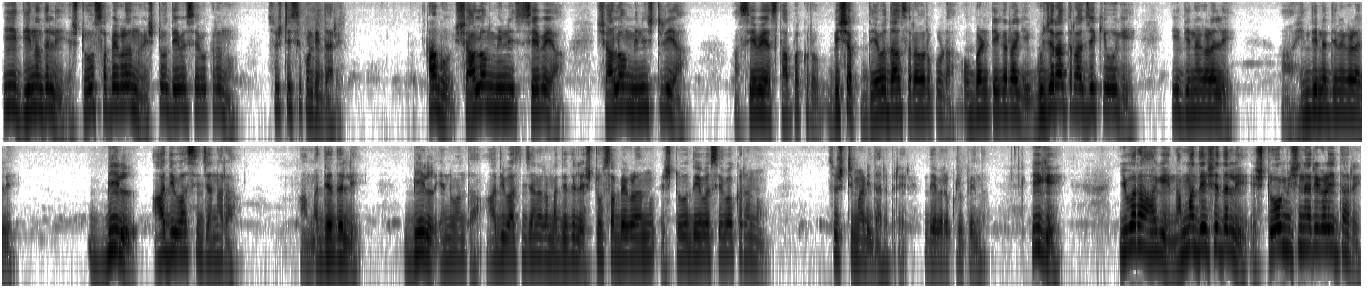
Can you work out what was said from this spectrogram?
ಈ ದಿನದಲ್ಲಿ ಎಷ್ಟೋ ಸಭೆಗಳನ್ನು, ಎಷ್ಟೋ ದೇವಸೇವಕರನ್ನು ಸೃಷ್ಟಿಸಿಕೊಂಡಿದ್ದಾರೆ. ಹಾಗೂ ಶಾಲೋ ಮಿನಿ ಸೇವೆಯ ಶಾಲೋ ಮಿನಿಸ್ಟ್ರಿಯ ಸೇವೆಯ ಸ್ಥಾಪಕರು ಬಿಷಪ್ ದೇವದಾಸರವರು ಕೂಡ ಒಬ್ಬಂಟಿಗರಾಗಿ ಗುಜರಾತ್ ರಾಜ್ಯಕ್ಕೆ ಹೋಗಿ ಈ ದಿನಗಳಲ್ಲಿ ಹಿಂದಿನ ದಿನಗಳಲ್ಲಿ ಬೀಲ್ ಆದಿವಾಸಿ ಜನರ ಮಧ್ಯದಲ್ಲಿ ಬೀಲ್ ಎನ್ನುವಂಥ ಆದಿವಾಸಿ ಜನರ ಮಧ್ಯದಲ್ಲಿ ಎಷ್ಟೋ ಸಭೆಗಳನ್ನು, ಎಷ್ಟೋ ದೇವ ಸೇವಕರನ್ನು ಸೃಷ್ಟಿ ಮಾಡಿದ್ದಾರೆ ಪ್ರೇರೆ ದೇವರ ಕೃಪೆಯಿಂದ. ಹೀಗೆ ಇವರ ಹಾಗೆ ನಮ್ಮ ದೇಶದಲ್ಲಿ ಎಷ್ಟೋ ಮಿಷನರಿಗಳಿದ್ದಾರೆ,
